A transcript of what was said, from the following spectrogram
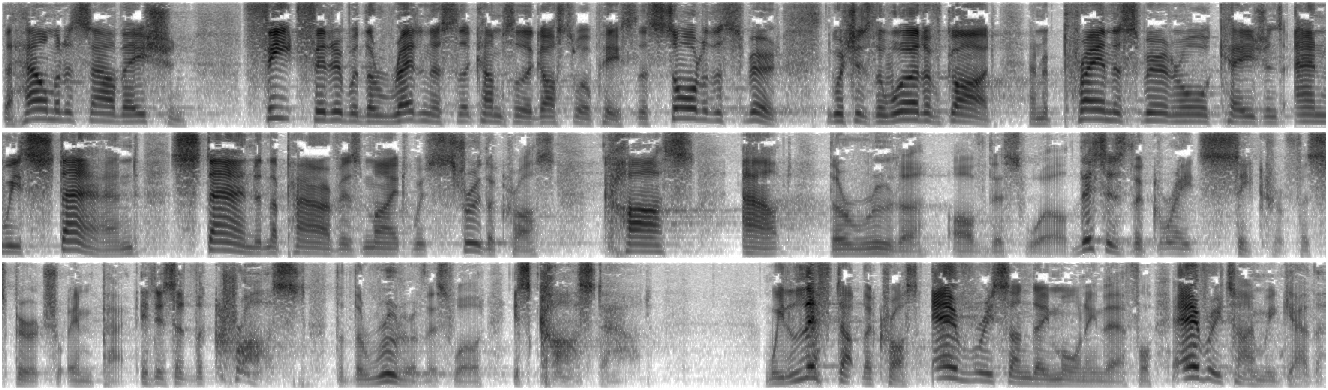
the helmet of salvation feet fitted with the readiness that comes with the gospel of peace, the sword of the Spirit, which is the word of God. And we pray in the Spirit on all occasions, and we stand, stand in the power of his might, which through the cross casts out the ruler of this world. This is the great secret for spiritual impact. It is at the cross that the ruler of this world is cast out. We lift up the cross every Sunday morning, therefore, every time we gather,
